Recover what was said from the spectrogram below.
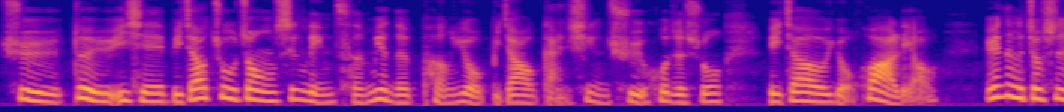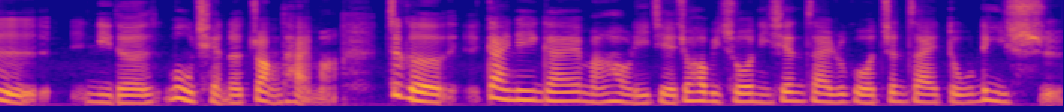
去对于一些比较注重心灵层面的朋友比较感兴趣，或者说比较有话聊。因为那个就是你的目前的状态嘛，这个概念应该蛮好理解。就好比说，你现在如果正在读历史，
